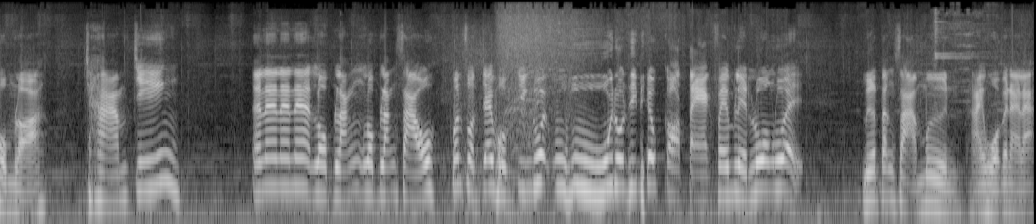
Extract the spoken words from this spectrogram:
ผมเหรอถามจริงนั่นนั่นนั่นหลบหลังหลบหลังเสา มันสนใจผมจริงด้วยโอ้โหโดนทีเดียวเกาะแตกเฟรมเรทล่วงด้วย เลือดตั้งสามหมื่นหายหัวไปไหนละ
